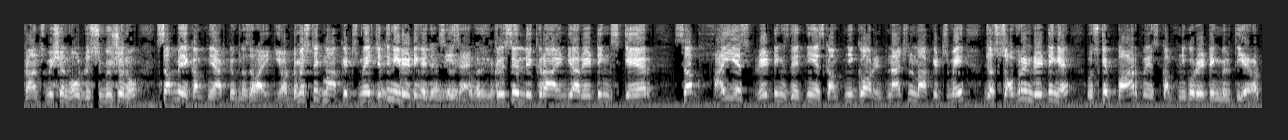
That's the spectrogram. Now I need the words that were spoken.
ट्रांसमिशन हो डिस्ट्रीब्यूशन हो सब में ये कंपनी एक्टिव नज़र आएगी। और डोमेस्टिक मार्केट्स में जितनी रेटिंग एजेंसीज हैं क्रिसिल लिक्रा इंडिया रेटिंग्स केयर सब हाईएस्ट रेटिंग्स देती हैं इस कंपनी को और इंटरनेशनल मार्केट्स में जो सॉवरन रेटिंग है, उसके पार पे इस कंपनी को रेटिंग मिलती है। और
